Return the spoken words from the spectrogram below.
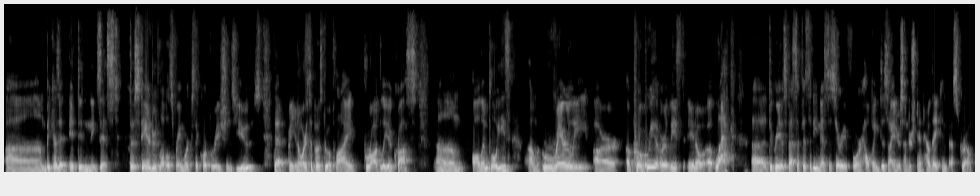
um, because it, it didn't exist. The standard levels frameworks that corporations use that you know are supposed to apply broadly across um, all employees um, rarely are appropriate or at least you know uh, lack a degree of specificity necessary for helping designers understand how they can best grow.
